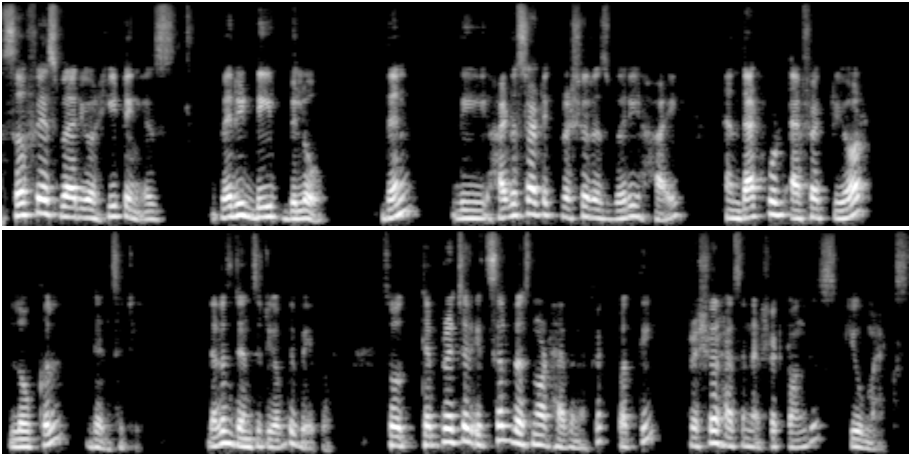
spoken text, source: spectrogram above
surface where you're heating is very deep below, then the hydrostatic pressure is very high and that would affect your local density. That is density of the vapor. So temperature itself does not have an effect, but the pressure has an effect on this Q max.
